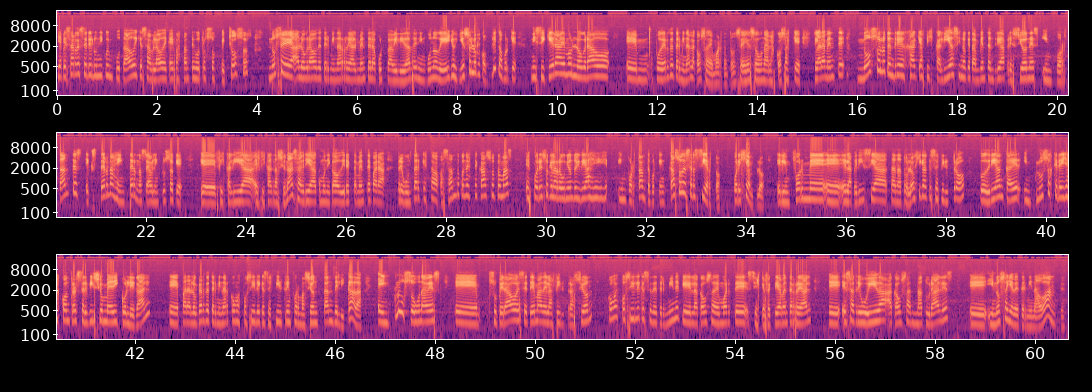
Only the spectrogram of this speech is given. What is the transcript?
y a pesar de ser el único imputado y que se ha hablado de que hay bastantes otros sospechosos, no se ha logrado determinar realmente la culpabilidad de ninguno de ellos y eso es lo que complica porque ni siquiera hemos logrado em, poder determinar la causa de muerte. Entonces, eso es una de las cosas que claramente no solo tendría en jaque a Fiscalía, sino que también tendría presiones importantes externas e internas. Se habla incluso que que Fiscalía, el fiscal nacional se habría comunicado directamente para preguntar qué estaba pasando con este caso, Tomás. Es por eso que la reunión de hoy día es importante, porque en caso de ser cierto, por ejemplo, el informe eh, la pericia tanatológica que se filtró, podrían caer incluso querellas contra el servicio médico legal eh, para lograr determinar cómo es posible que se filtre información tan delicada. E incluso una vez eh, superado ese tema de la filtración, ¿cómo es posible que se determine que la causa de muerte, si es que efectivamente es real, eh, es atribuida a causas naturales eh, y no se haya determinado antes?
